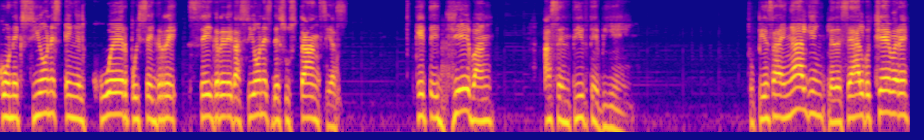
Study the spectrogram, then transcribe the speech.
conexiones en el cuerpo y segregaciones de sustancias que te llevan a sentirte bien. Tú piensas en alguien, le deseas algo chévere,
